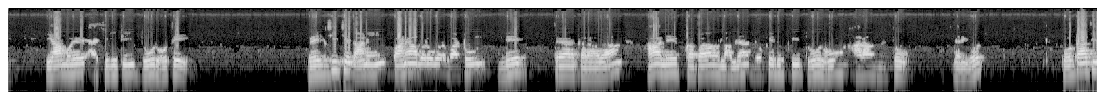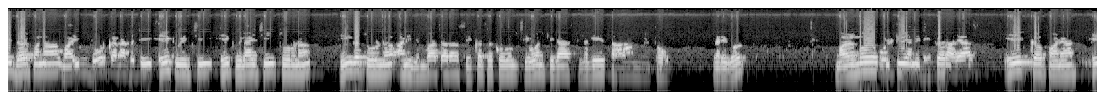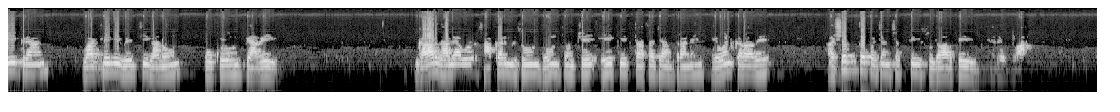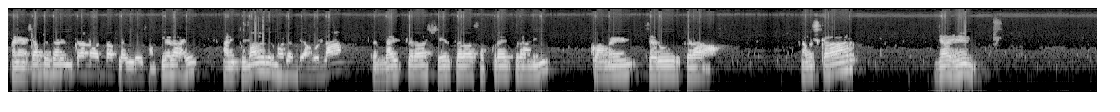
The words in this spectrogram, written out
यामुळे ऍसिडिटी दूर होते. वेलचीचे दाणे पाण्याबरोबर वाटून लेप तयार करावा. हा लेप कपाळावर लावल्यास डोकेदुखी दूर होऊन आराम मिळतो. व्हेरी गुड पोटातील जडपणा वायू दूर करण्यासाठी एक वेलची एक विलायची चूर्ण हिंग चूर्ण आणि लिंबाचा रस एकत्र करून सेवन केल्यास लगेच आराम मिळतो. व्हेरी गुड मळमळ उलटी आणि ढेकर आल्यास एक कप पाण्यात एक ग्रॅम वाटलेली वेलची घालून उकळून प्यावे. गार झाल्यावर साखर मिसळून दोन चमचे एक एक तासाच्या अंतराने सेवन करावे. अशक्त पचनशक्ती सुधारते. अरे वा. आणि अशा प्रकारे मित्रांनो आता आपला व्हिडिओ संपलेला आहे. आणि तुम्हाला जर माझा व्हिडिओ आवडला तर लाईक करा शेअर करा सबस्क्राईब करा आणि कॉमेंट जरूर करा. नमस्कार. जय हिंद.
